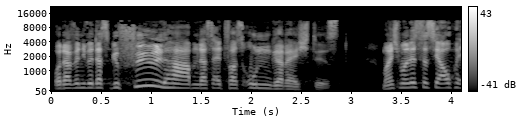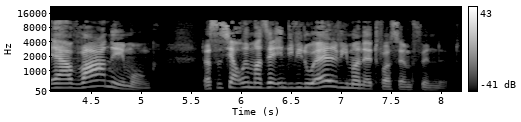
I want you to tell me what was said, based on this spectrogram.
oder wenn wir das Gefühl haben, dass etwas ungerecht ist? Manchmal ist es ja auch eher Wahrnehmung. Das ist ja auch immer sehr individuell, wie man etwas empfindet.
